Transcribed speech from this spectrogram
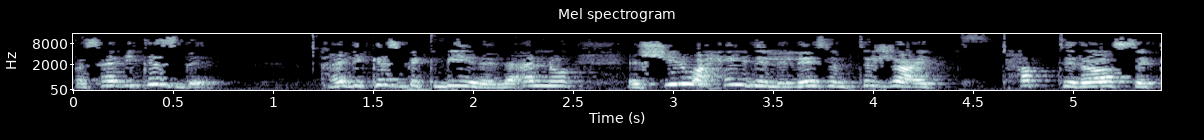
بس هذه كذبة. هذه كذبة كبيرة لأنه الشيء الوحيد اللي لازم ترجعي تحطي راسك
